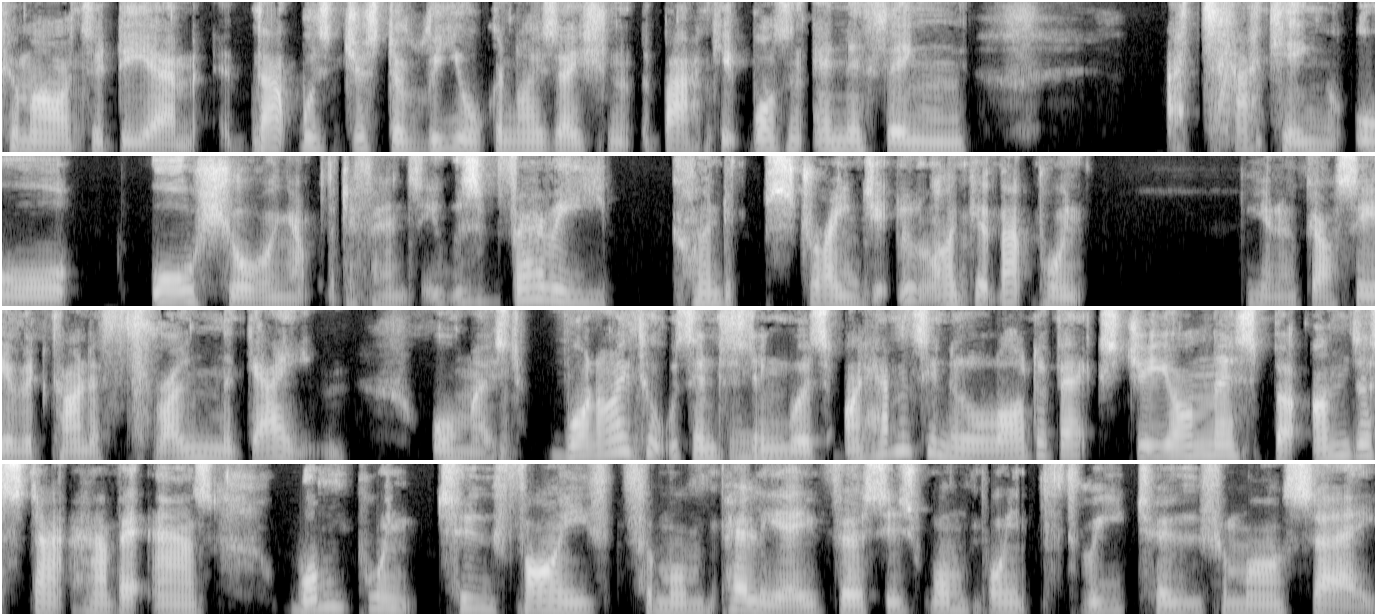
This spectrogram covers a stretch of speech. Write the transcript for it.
Kamara to DM. That was just a reorganisation at the back. It wasn't anything attacking or or shoring up the defence. It was very kind of strange. It looked like at that point, you know, Garcia had kind of thrown the game almost. What I thought was interesting mm. was I haven't seen a lot of XG on this, but Understat have it as 1.25 for Montpellier versus 1.32 for Marseille,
